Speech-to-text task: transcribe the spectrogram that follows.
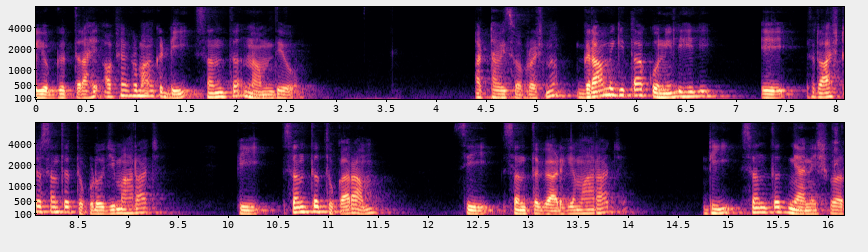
योग्य उत्तर आहे. ऑप्शन क्रमांक डी. संत नामदेव. अठ्ठावीसवा प्रश्न. ग्रामगीता कोणी लिहिली? ए राष्ट्रसंत तुकडोजी महाराज, बी संत तुकाराम, सी संत गाडगे महाराज, डी संत ज्ञानेश्वर।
